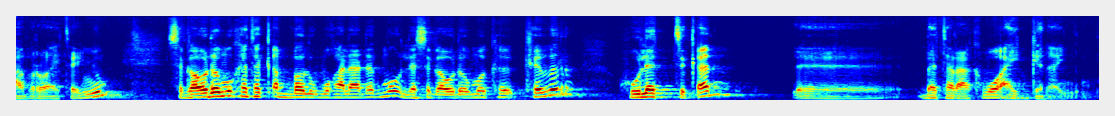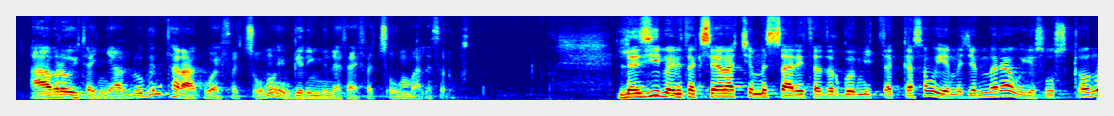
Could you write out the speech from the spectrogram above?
አብረው አይተኙም። ስጋው ደግሞ ከተቀበሉ በኋላ ደግሞ ለስጋው ደግሞ ክብር ሁለት ቀን በተራክቦ አይገናኙም። አብረው ይተኛሉ፣ ግን ተራክቦ አይፈጽሙ ወይም ግንኙነት አይፈጽሙም ማለት ነው። ለዚህ በቤተክርስቲያናችን ምሳሌ ተደርጎ የሚጠቀሰው የመጀመሪያው የሶስት ቀኑ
